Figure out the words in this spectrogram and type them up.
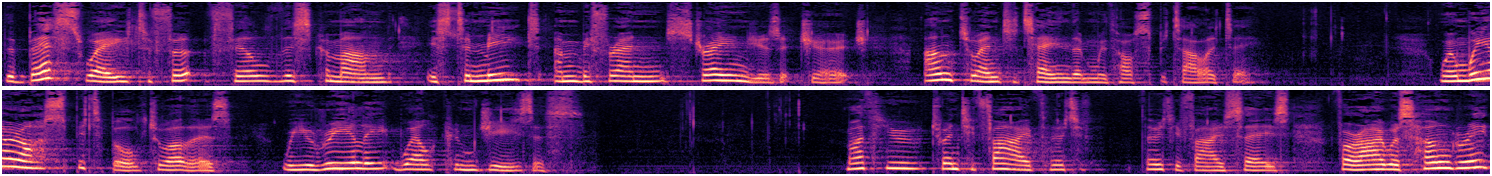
The best way to fulfill this command is to meet and befriend strangers at church and to entertain them with hospitality. When we are hospitable to others, we really welcome Jesus. Matthew 25, 30, 35 says, For I was hungry,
